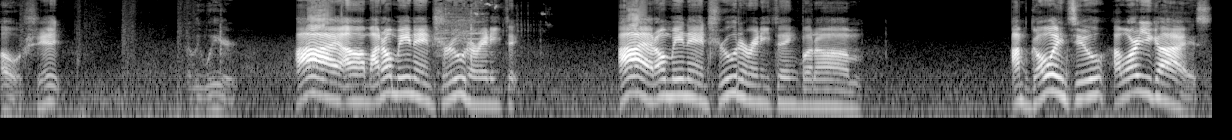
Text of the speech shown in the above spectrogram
Oh shit. Really weird. Hi, um, I don't mean to intrude or anything. Hi, I don't mean to intrude or anything, but um, I'm going to. How are you guys?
